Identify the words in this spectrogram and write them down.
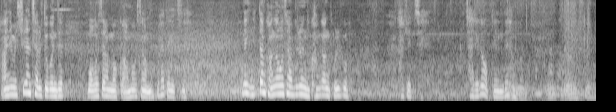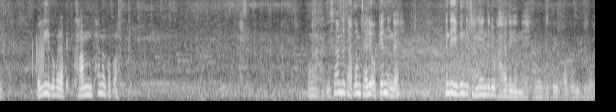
아니면 시간차를 두고 이제 먹을 사람 먹고 안 먹을 사람 먹고 해야 되겠지. 근데 일단 관광 온 사람들은 관광 돌고 가겠지 자리가 없겠는데 여기 이거 봐라. 감 파는 거 봐. 와, 이 사람들 다 가면 자리 없겠는데? 근데 이분들 장애인 데리고 가야 되겠네. 아니 그때 다 거기 들어가.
